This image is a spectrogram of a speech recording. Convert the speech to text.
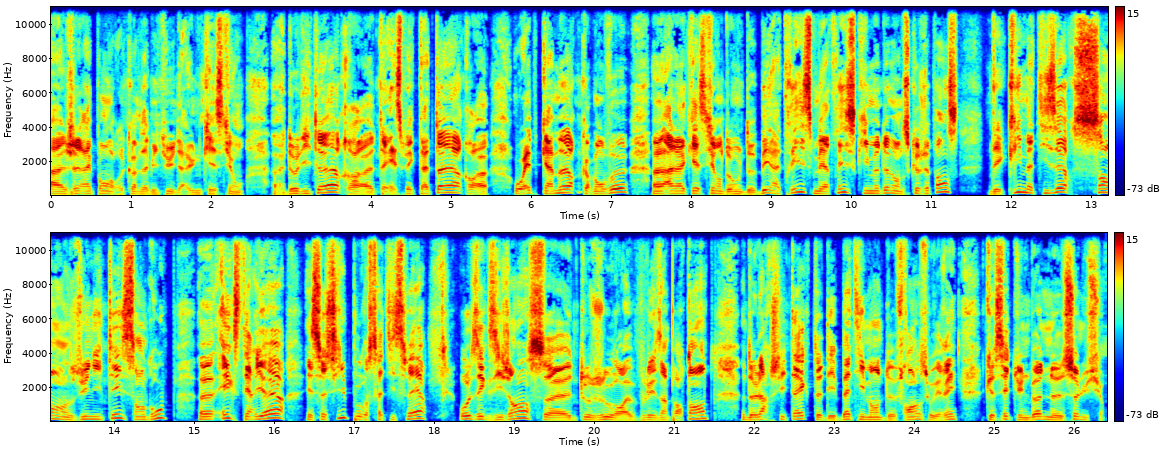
euh, je vais répondre comme d'habitude à une question euh, d'auditeur, euh, téléspectateur, euh, webcamer, comme on veut, à la question donc de Béatrice. Béatrice qui me demande ce que je pense des climatiseurs sans unité, sans groupe extérieur, et ceci pour satisfaire aux exigences toujours plus importantes de l'architecte des bâtiments de France. Vous verrez que c'est une bonne solution.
